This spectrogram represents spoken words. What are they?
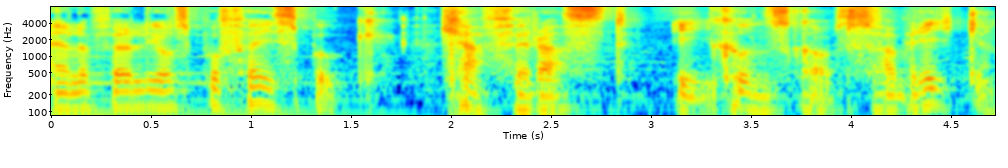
eller följ oss på Facebook, Kafferast i Kunskapsfabriken.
